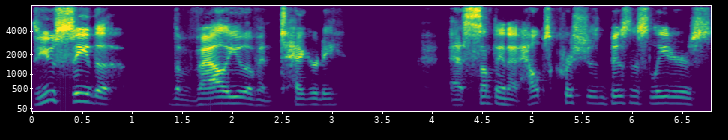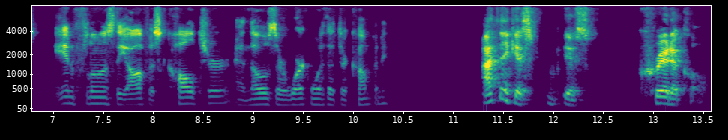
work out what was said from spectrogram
do you see the the value of integrity as something that helps Christian business leaders influence the office culture and those they're working with at their company? I think it's it's critical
